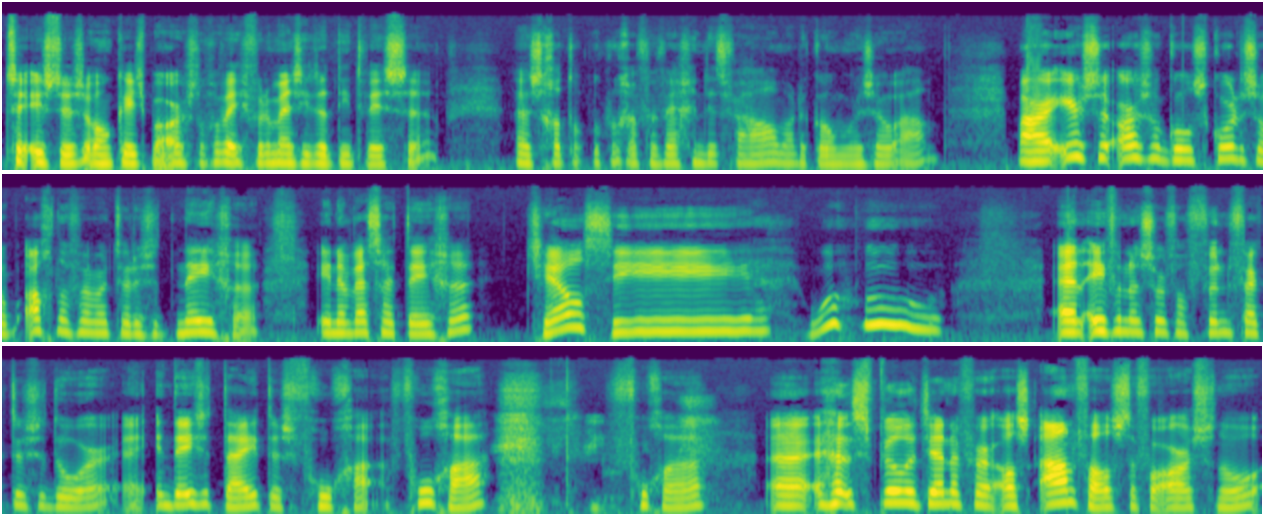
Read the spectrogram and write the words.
Ze is dus al een keertje bij Arsenal geweest, voor de mensen die dat niet wisten. Eh, ze gaat dan ook nog even weg in dit verhaal, maar daar komen we zo aan. Maar haar eerste Arsenal goal scoorde ze op 8 november 2009 in een wedstrijd tegen Chelsea. Woehoe. En even een soort van fun fact tussendoor. Eh, In deze tijd, dus vroeger, vroeger, vroeger eh, speelde Jennifer als aanvalster voor Arsenal.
